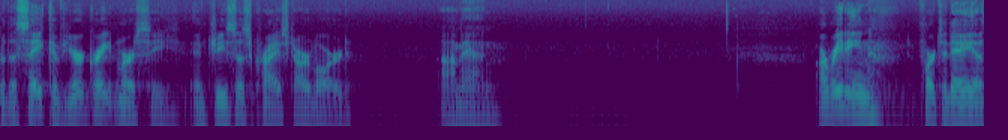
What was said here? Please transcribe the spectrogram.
for the sake of your great mercy in Jesus Christ our Lord. Amen. Our reading for today is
